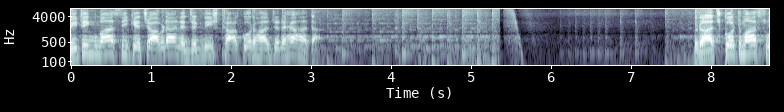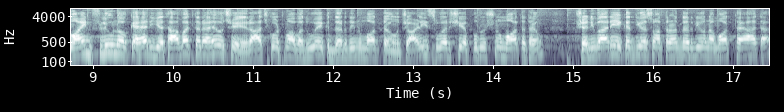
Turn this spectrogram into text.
મીટિંગમાં સી કે ચાવડા અને જગદીશ ઠાકોર હાજર રહ્યા હતા. રાજકોટમાં સ્વાઇન ફ્લૂનો કહેર યથાવત રહ્યો છે. રાજકોટમાં વધુ એક દર્દીનું મોત થયું. ચાળીસ વર્ષીય પુરુષનું મોત થયું. શનિવારે એક દિવસમાં ત્રણ દર્દીઓના મોત થયા હતા.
